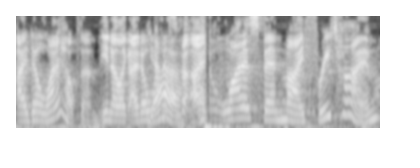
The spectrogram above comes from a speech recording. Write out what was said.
I don't want to help them. You know, like I don't Yeah. want to. Sp- I don't want to spend my free time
